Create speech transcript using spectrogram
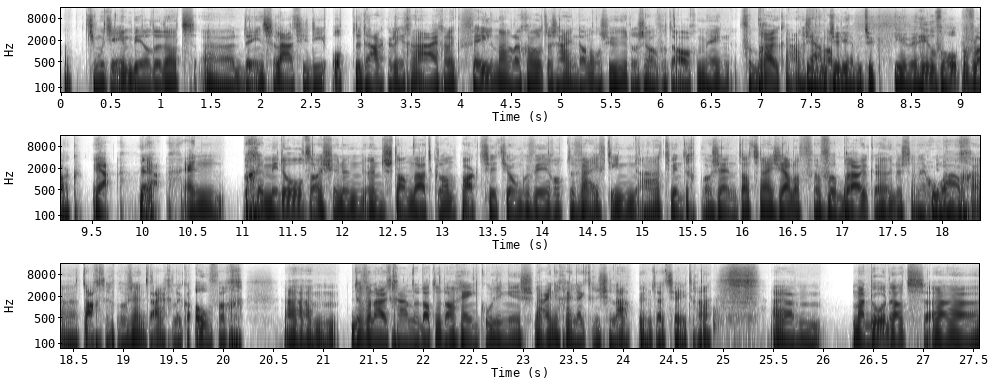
Want je moet je inbeelden dat de installaties die op de daken liggen... eigenlijk vele malen groter zijn dan onze huurders over het algemeen verbruiken aan Ja, want jullie hebben natuurlijk hier weer heel veel oppervlak. Ja, ja. ja. en gemiddeld, als je een, een standaard klant pakt, zit je ongeveer op de 15 à 20 procent dat zij zelf verbruiken. Dus dan heb je oh, wow. nog uh, 80 procent eigenlijk over. Um, ervan uitgaande dat er dan geen koeling is, weinig elektrische laadpunten, et cetera. Um, maar doordat uh,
